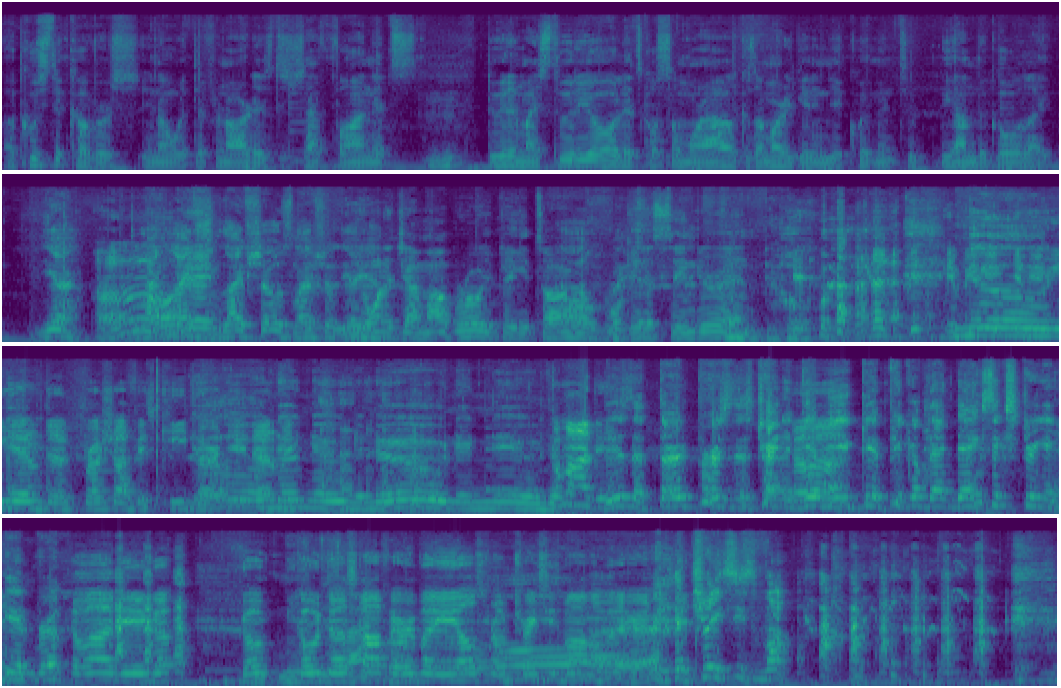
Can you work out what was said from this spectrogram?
acoustic covers. You know, with different artists, just have fun. Let's Mhm. do it in my studio. Let's go somewhere else because I'm already getting the equipment to be on the go. Like, yeah. Oh, Li- okay. live, live shows. Live shows. Yeah. you yeah. want to jam out, bro? You play guitar. Oh, we'll, we'll get a singer and. If you, No, if you can get him to brush off his keytar, No, dude, that'll no, be. no, no, no, no, no. Come on, dude. This is the third person that's trying to Come get me on. get pick up that dang six string again, bro. Come on, dude, go, go, Music go dust off bro. everybody else from Tracy's mom over there. Tracy's mom.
